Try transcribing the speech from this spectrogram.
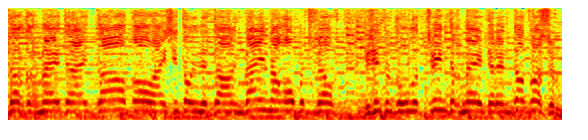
80 meter, hij daalt al. Hij zit al in de daling, bijna op het veld. We zitten op de 120 meter en dat was hem.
